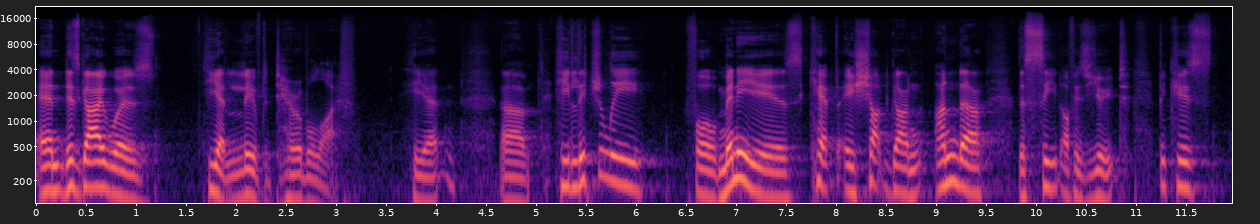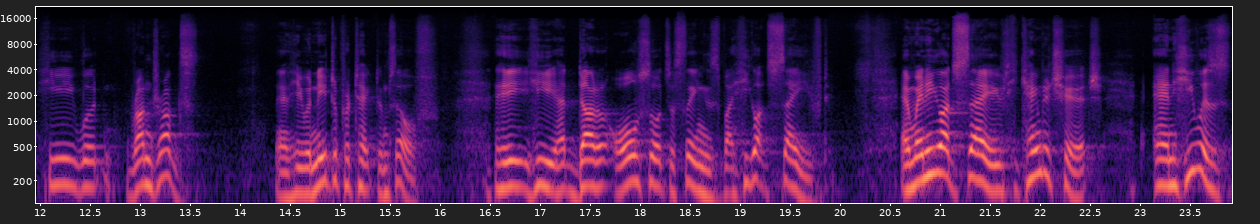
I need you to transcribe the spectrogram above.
And this guy was, he had lived a terrible life. He had, uh, he literally for many years kept a shotgun under the seat of his ute because he would run drugs and he would need to protect himself. He, he had done all sorts of things, but he got saved. And when he got saved, he came to church and he was,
